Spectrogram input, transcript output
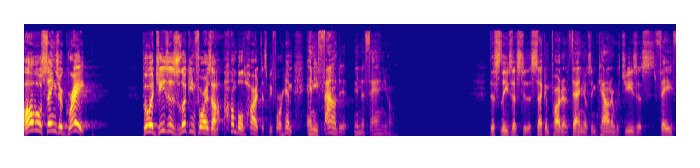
All those things are great. But what Jesus is looking for is a humbled heart that's before him. And he found it in Nathanael. This leads us to the second part of Nathanael's encounter with Jesus faith.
